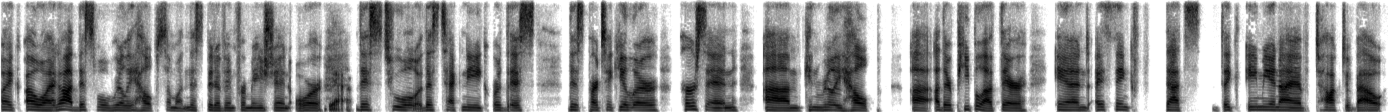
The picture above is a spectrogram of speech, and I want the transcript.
like, oh my God, this will really help someone, this bit of information or Yeah. this tool or this technique or this this particular person um, can really help uh, other people out there. And I think that's like Amy and I have talked about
